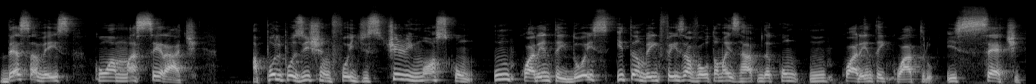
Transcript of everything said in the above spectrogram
dessa vez com a Maserati. A pole position foi de Stirling Moss com 1.42 e também fez a volta mais rápida com 1.44 e 7.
